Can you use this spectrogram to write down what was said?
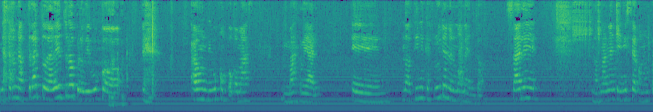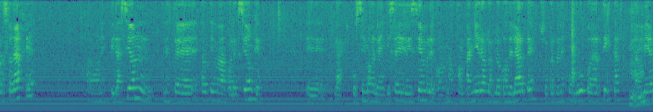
Me sale un abstracto de adentro, pero dibujo... hago un dibujo un poco más, más real. Eh, no, tiene que fluir en el momento. Sale, normalmente inicia con un personaje, con una inspiración este, esta última colección que eh, la expusimos el 26 de diciembre con unos compañeros, los locos del arte. Yo pertenezco a un grupo de artistas también,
